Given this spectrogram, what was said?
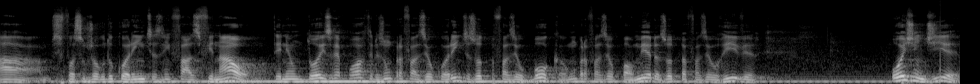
Ah, se fosse um jogo do Corinthians em fase final, teriam dois repórteres, um para fazer o Corinthians, outro para fazer o Boca, um para fazer o Palmeiras, outro para fazer o River. Hoje em dia,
